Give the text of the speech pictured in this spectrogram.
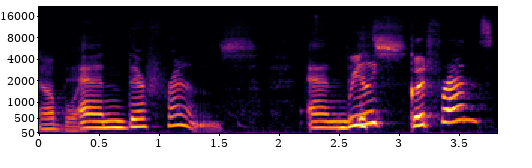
oh boy and they're friends. And really good friends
